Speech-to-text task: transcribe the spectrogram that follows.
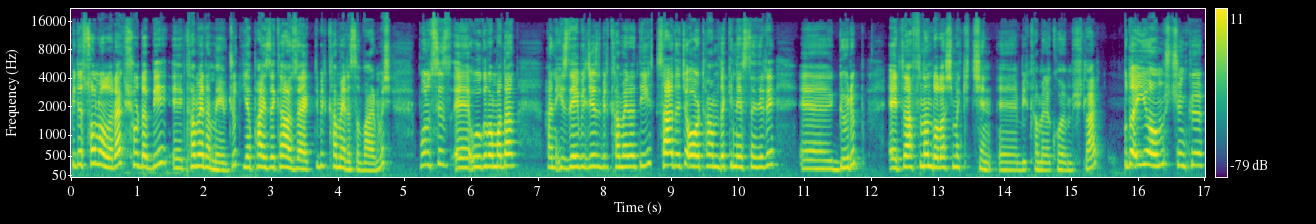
Bir de son olarak şurada bir e, kamera mevcut. Yapay zeka özellikli bir kamerası varmış. Bunu siz e, uygulamadan hani izleyebileceğiniz bir kamera değil. Sadece ortamdaki nesneleri e, görüp etrafından dolaşmak için e, bir kamera koymuşlar. Bu da iyi olmuş çünkü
